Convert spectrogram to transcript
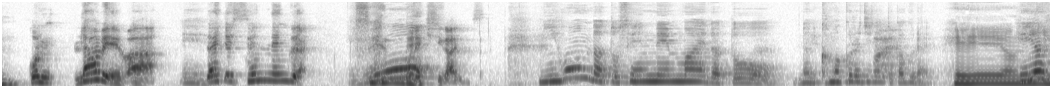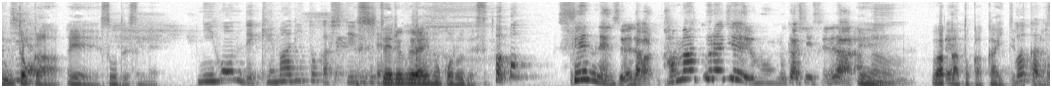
ん。このラベはええ。大体1000年ぐらい1000おーの歴史があります。日本だと1000年前だと何鎌倉時代とかぐらい、平平安安時代。とか、ええそうですね。日本で蹴鞠とかしてるぐらい捨てるぐらいの頃です。1000年ですよね。だから鎌倉時代よりも昔ですよね。だから、ええ。うん和歌とか書いてる和歌。と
